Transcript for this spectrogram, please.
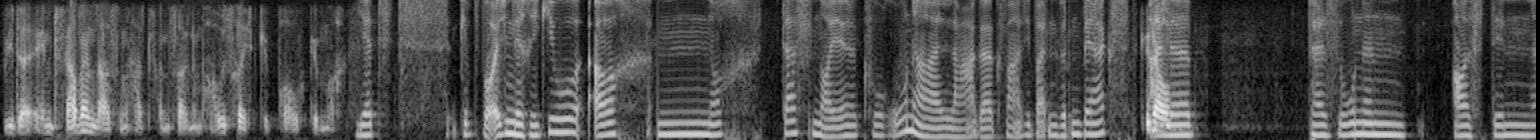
wieder entfernen lassen, hat von seinem Hausrecht Gebrauch gemacht. Jetzt gibt es bei euch in der Regio auch noch das neue Corona-Lager quasi Baden-Württembergs. Genau. Alle Personen aus den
